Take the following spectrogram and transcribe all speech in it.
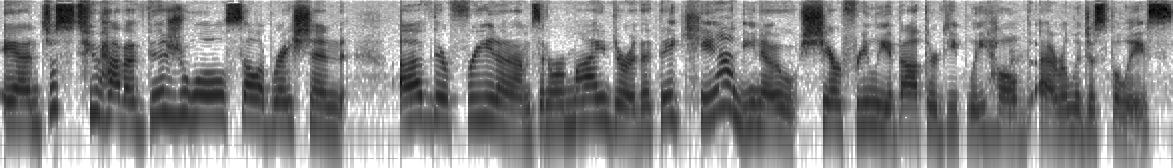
and just to have a visual celebration of their freedoms and a reminder that they can, you know, share freely about their deeply held uh, religious beliefs.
